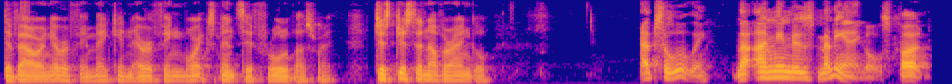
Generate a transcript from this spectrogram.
devouring everything, making everything more expensive for all of us, right? Just just another angle. Absolutely. Now, I mean, there's many angles, but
